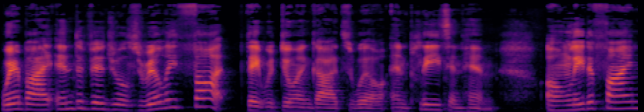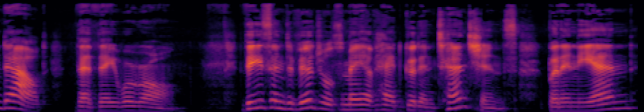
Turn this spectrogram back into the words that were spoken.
whereby individuals really thought they were doing God's will and pleasing Him, only to find out that they were wrong. These individuals may have had good intentions, but in the end,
